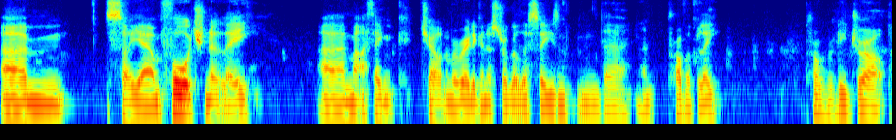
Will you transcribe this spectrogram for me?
Um, so yeah, unfortunately, um, I think Cheltenham are really going to struggle this season and uh, and probably probably drop.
